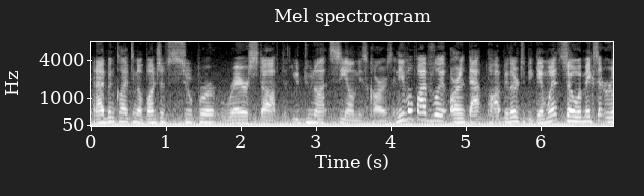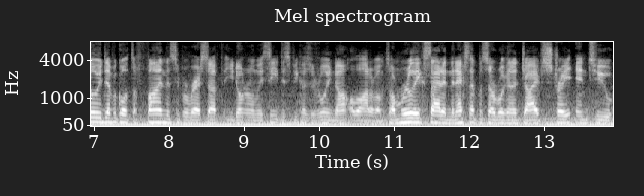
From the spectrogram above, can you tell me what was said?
And I've been collecting a bunch of super rare stuff that you do not see on these cars. And Evo 5s really aren't that popular to begin with. So it makes it really difficult to find the super rare stuff that you don't normally see just because there's really not a lot of them. So I'm really excited. In the next episode, we're gonna dive straight into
